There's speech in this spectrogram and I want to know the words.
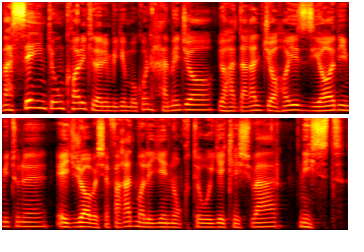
و سه اینکه اون کاری که داریم میگیم بکن همه جا یا حداقل جاهای زیادی می‌تونه اجرا بشه. فقط مال یه نقطه و یه کشور نیست.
